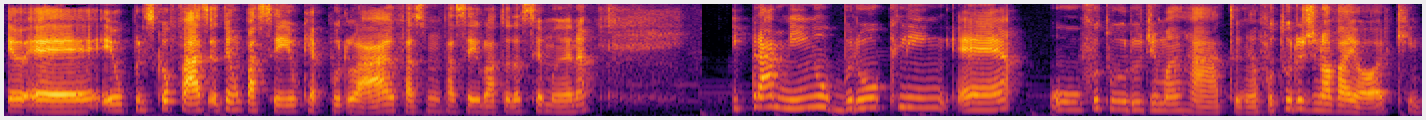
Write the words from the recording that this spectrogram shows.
eu, é, eu, por isso que eu faço, eu tenho um passeio que é por lá, eu faço um passeio lá toda semana. E para mim, o Brooklyn é o futuro de Manhattan, é o futuro de Nova York.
